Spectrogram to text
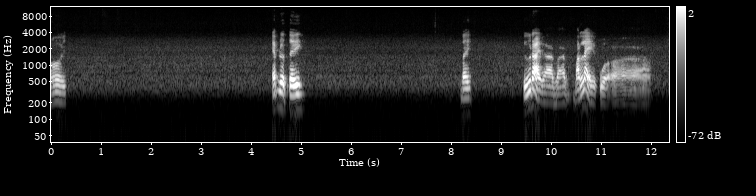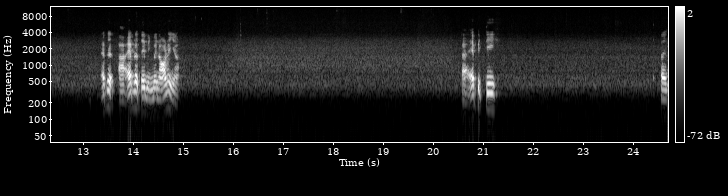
Rồi. FRT đây tứ đại là bán lẻ của ờ, FRT, à, FRT mình mới nói đây nhỉ? À, FPT đây.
